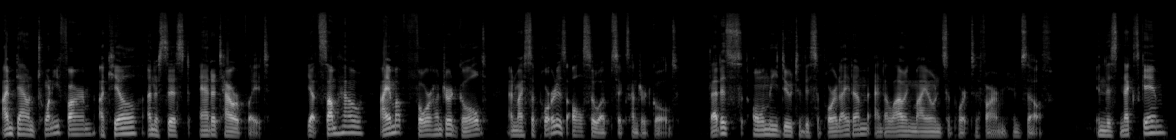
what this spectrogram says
I'm down 20 farm, a kill, an assist, and a tower plate. Yet somehow, I am up 400 gold, and my support is also up 600 gold. That is only due to the support item and allowing my own support to farm himself. In this next game,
